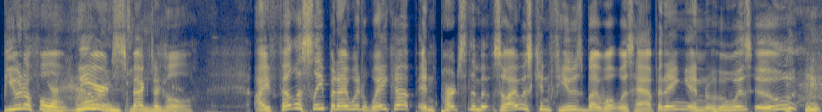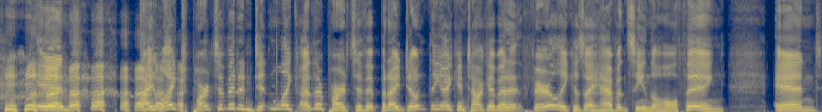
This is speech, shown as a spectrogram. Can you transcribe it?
beautiful, Yeah, weird indeed. spectacle. I fell asleep and I would wake up in parts of the movie. So I was confused by what was happening and who was who. and I liked parts of it and didn't like other parts of it, but I don't think I can talk about it fairly because I haven't seen the whole thing. And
